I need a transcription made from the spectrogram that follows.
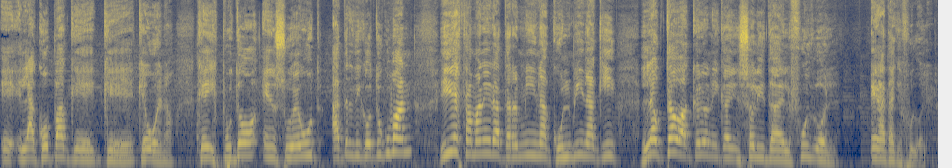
eh, la copa que, que, que, bueno, que disputó en su debut Atlético Tucumán. Y de esta manera termina, culmina aquí la octava crónica insólita del fútbol en ataque futbolero.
